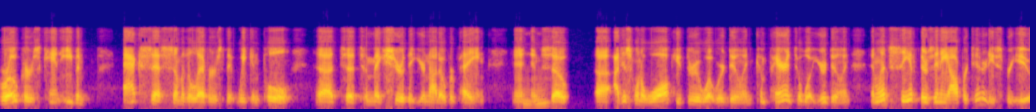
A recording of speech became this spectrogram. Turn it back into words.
brokers can't even access some of the levers that we can pull uh, to to make sure that you're not overpaying. And, mm-hmm. and so uh, I just want to walk you through what we're doing, compare it to what you're doing, and let's see if there's any opportunities for you.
